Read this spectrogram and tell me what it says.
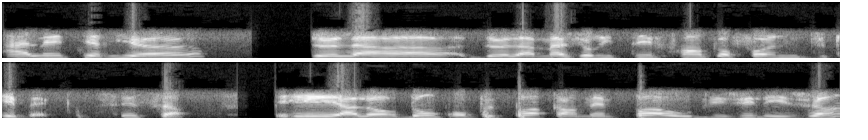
à l'intérieur de la de la majorité francophone du Québec. C'est ça. Et alors donc on peut pas quand même pas obliger les gens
